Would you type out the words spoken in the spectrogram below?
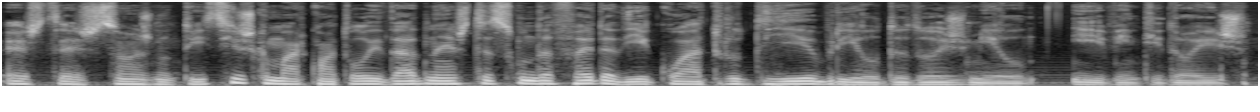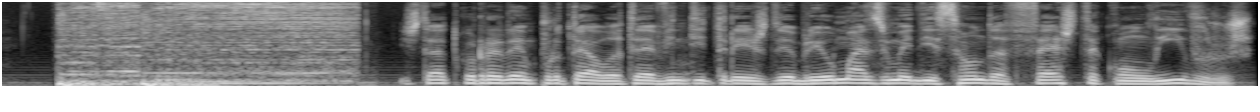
Estas são as notícias que marcam a atualidade nesta segunda-feira, dia 4 de abril de 2022. Está a decorrer em Portela até 23 de abril mais uma edição da Festa com Livros,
